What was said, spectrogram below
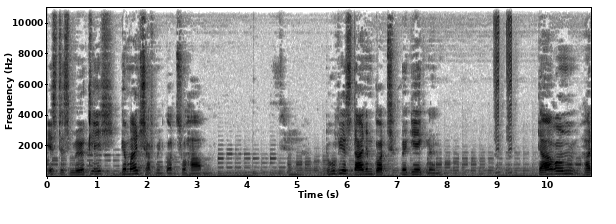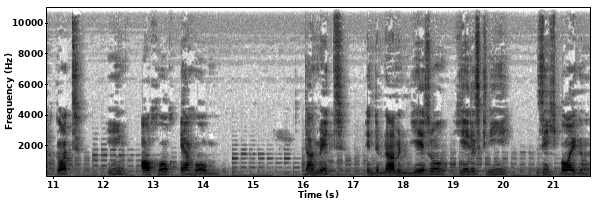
ist es möglich, Gemeinschaft mit Gott zu haben. Du wirst deinem Gott begegnen. Darum hat Gott ihn auch hoch erhoben, damit in dem Namen Jesu jedes Knie sich beuge,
